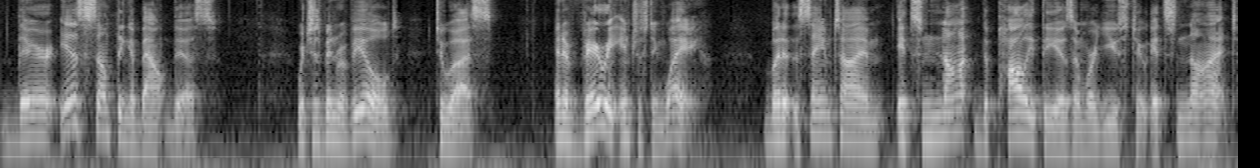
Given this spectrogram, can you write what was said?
there is something about this which has been revealed to us in a very interesting way but at the same time it's not the polytheism we're used to. It's not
